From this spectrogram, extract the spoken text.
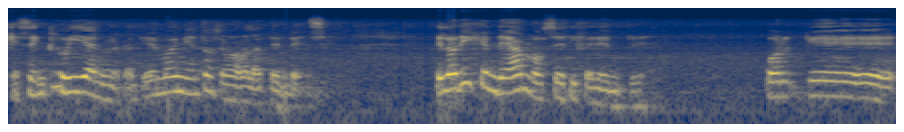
que se incluía en una cantidad de movimientos que llamaba la tendencia. El origen de ambos es diferente, porque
